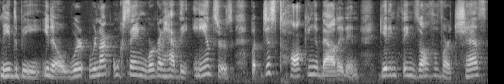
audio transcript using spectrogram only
need to be you know we're we're not saying we're going to have the answers but just talking about it and getting things off of our chest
